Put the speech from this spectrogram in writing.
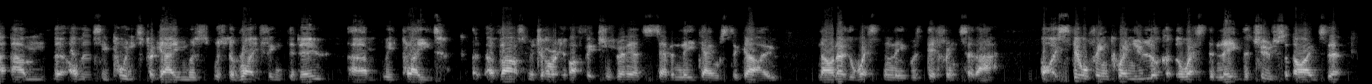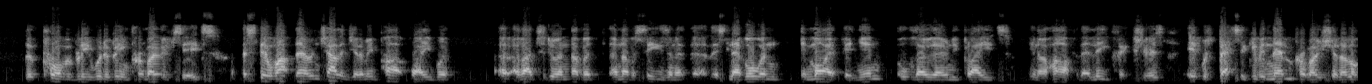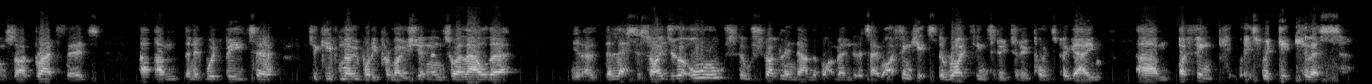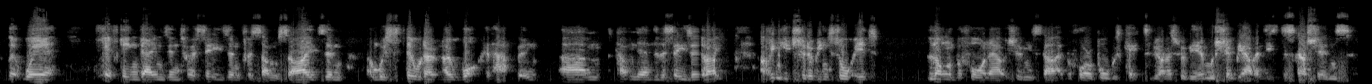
um, that obviously points per game was, was the right thing to do. Um, we played a vast majority of our fixtures. We only had seven league games to go. Now I know the Western League was different to that, but I still think when you look at the Western League, the two sides that that probably would have been promoted are still up there and challenging. I mean, Parkway were have had to do another another season at, this level. And in my opinion, although they only played you know half of their league fixtures, it was better giving them promotion alongside Bradford's um, than it would be to to give nobody promotion and to allow the you know the lesser sides who are all still struggling down the bottom end of the table. I think it's the right thing to do to do points per game. Um, I think it's ridiculous that we're 15 games into a season for some sides and, and we still don't know what could happen um, come the end of the season. I, I think it should have been sorted long before now. It should have been started before a ball was kicked, to be honest with you, and we should be having these discussions.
